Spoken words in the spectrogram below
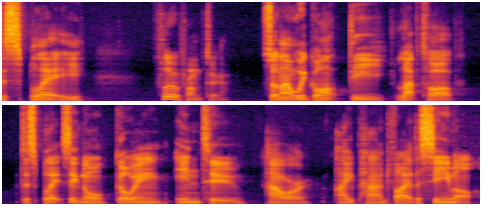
display Fluid Prompter. So now we got the laptop display signal going into our iPad via the SeeMo.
